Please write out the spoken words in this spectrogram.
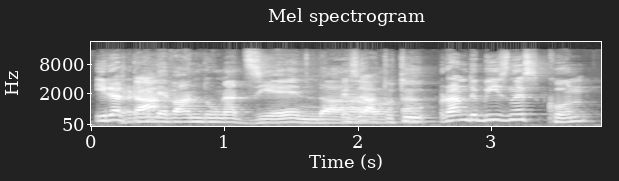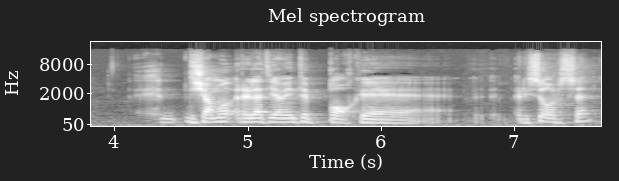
in realtà... rilevando un'azienda. Esatto, tu Eh. run the business con, eh, diciamo, relativamente poche risorse.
